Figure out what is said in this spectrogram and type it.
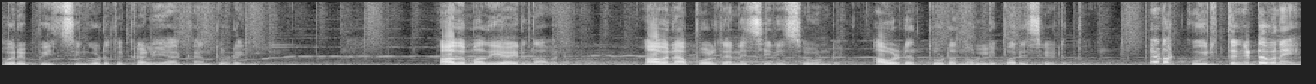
ഒരു പിച്ചും കൊടുത്ത് കളിയാക്കാൻ തുടങ്ങി. അത് മതിയായിരുന്നു അവന്. അവൻ അപ്പോൾ തന്നെ ചിരിച്ചുകൊണ്ട് അവളുടെ തുട നുള്ളിപ്പറിച്ചെടുത്തു എടാ കുരുത്തം കിട്ടവനെ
